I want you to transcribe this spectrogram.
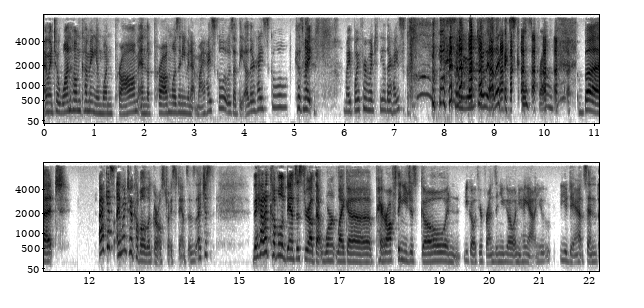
I went to one homecoming and one prom, and the prom wasn't even at my high school; it was at the other high school because my my boyfriend went to the other high school, so we went to the other high school's prom. But I guess I went to a couple of the girls' choice dances. I just they had a couple of dances throughout that weren't like a pair off thing. You just go and you go with your friends and you go and you hang out and you you dance. And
